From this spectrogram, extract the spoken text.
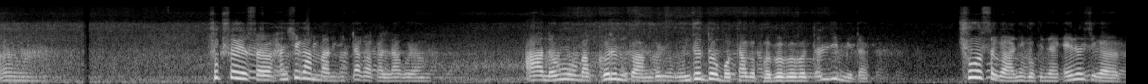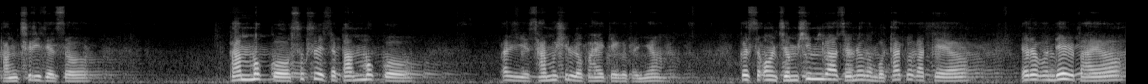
아, 숙소에서 한 시간만 있다가 가려고요. 아, 너무 막 걸음도 안 걸리고 운전도 못하고 버버버버 떨립니다. 추워서가 아니고 그냥 에너지가 방출이 돼서 밥 먹고 숙소에서 밥 먹고 빨리 사무실로 가야 되거든요. 그래서 오늘 점심과 저녁은 못할 것 같아요. 여러분 내일 봐요.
